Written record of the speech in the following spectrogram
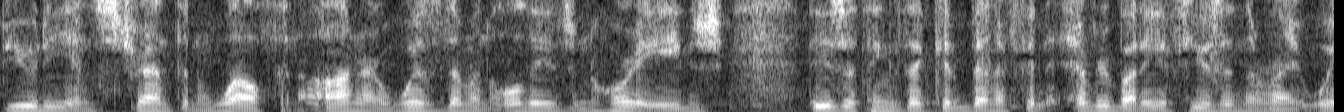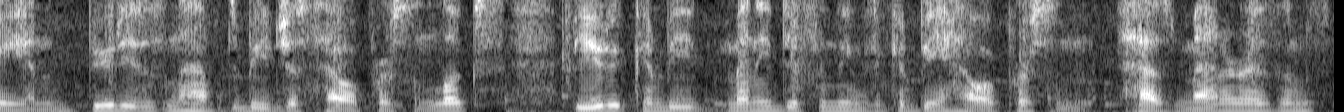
Beauty and strength and wealth and honor, wisdom and old age and hoary age. These are things that could benefit everybody if used in the right way. And beauty doesn't have to be just how a person looks. Beauty can be many different things. It could be how a person has mannerisms.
